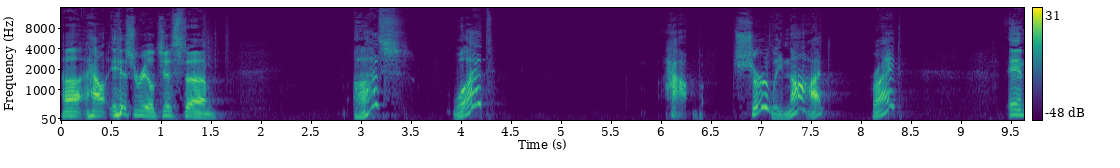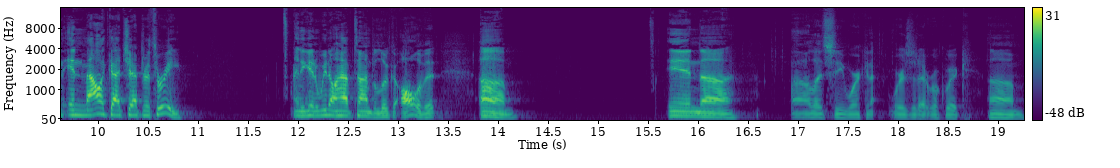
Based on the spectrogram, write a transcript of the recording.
uh, how Israel just, um, us? What? How? Surely not, right? In, in Malachi chapter 3, and again, we don't have time to look at all of it. Um, in, uh, uh, let's see, where, I, where is it at, real quick? Um,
